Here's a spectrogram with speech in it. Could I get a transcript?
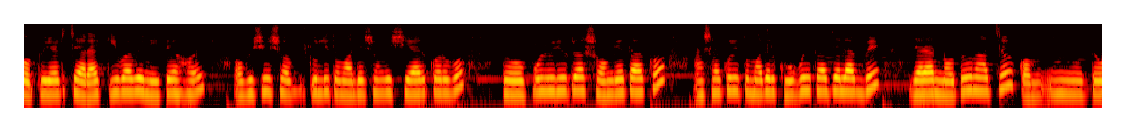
কপিরাইট ছাড়া কীভাবে নিতে হয় অবশ্যই সবগুলি তোমাদের সঙ্গে শেয়ার করব। তো ফুল ভিডিওটা সঙ্গে থাকো। আশা করি তোমাদের খুবই কাজে লাগবে। যারা নতুন আছো, কম তো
